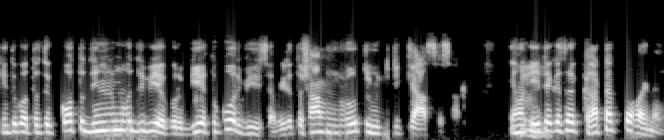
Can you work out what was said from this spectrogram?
কিন্তু কথা হচ্ছে কত দিনের মধ্যে বিয়ে করবে? বিয়ে তো করবি স্যার এটা তো সামনে অটোমেটিকলি আছে স্যার এখন। এটাকে স্যার কাটার তো হয় নাই।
